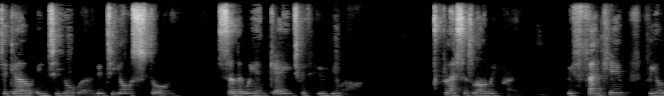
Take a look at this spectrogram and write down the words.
to go into your word, into your story, so that we engage with who you are. Bless us, Lord, we pray. We thank you for your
